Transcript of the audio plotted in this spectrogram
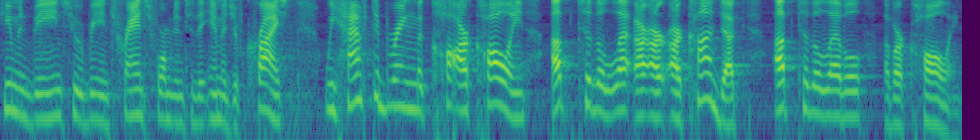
human beings who are being transformed into the image of Christ, we have to bring the, our calling up to the le- our, our conduct up to the level of our calling.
